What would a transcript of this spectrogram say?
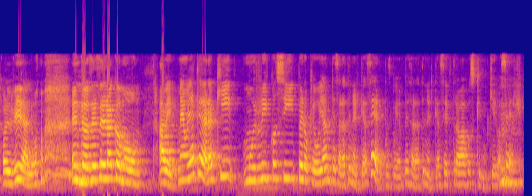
olvídalo. Entonces era como a ver, me voy a quedar aquí muy rico, sí, pero ¿qué voy a empezar a tener que hacer? Pues voy a empezar a tener que hacer trabajos que no quiero hacer.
